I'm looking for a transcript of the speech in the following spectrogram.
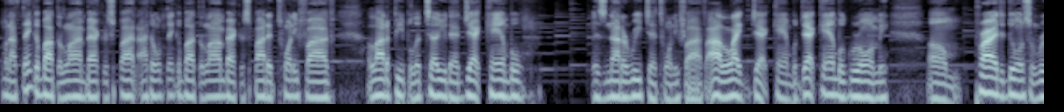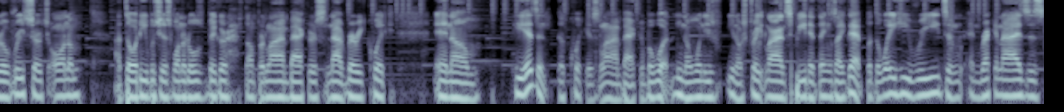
when I think about the linebacker spot, I don't think about the linebacker spot at 25. A lot of people will tell you that Jack Campbell is not a reach at 25. I like Jack Campbell. Jack Campbell grew on me um, prior to doing some real research on him. I thought he was just one of those bigger thumper linebackers, not very quick. And um, he isn't the quickest linebacker, but what you know when he's you know straight line speed and things like that. But the way he reads and, and recognizes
